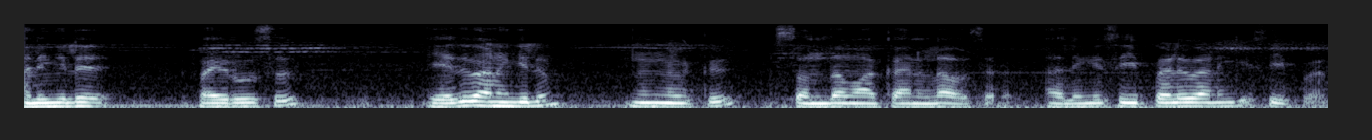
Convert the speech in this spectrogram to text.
അല്ലെങ്കിൽ ഫൈറൂസ് ഏത് വേണമെങ്കിലും നിങ്ങൾക്ക് സ്വന്തമാക്കാനുള്ള അവസരം. അല്ലെങ്കിൽ സീപ്പേൾ വേണമെങ്കിൽ സീപ്പുകൾ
